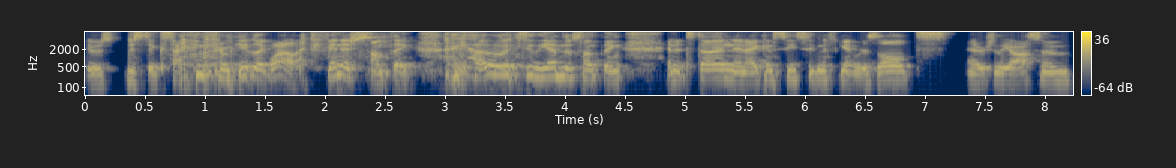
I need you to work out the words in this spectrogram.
it was just exciting for me. Like, wow, I finished something. I got to the end of something and it's done and I can see significant results. And it was really awesome.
